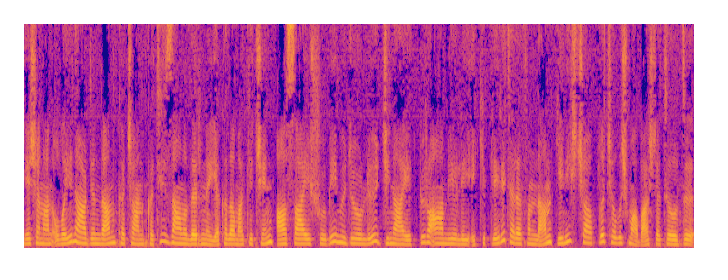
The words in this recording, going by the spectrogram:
Yaşanan olayın ardından kaçan katil zanlılarını yakalamak için Asayiş Şube Müdürlüğü Cinayet Büro Amirliği ekipleri tarafından geniş çaplı çalışma başlatıldı.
